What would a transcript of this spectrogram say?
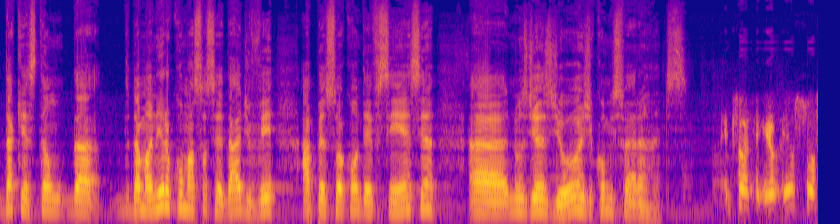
da questão da, da maneira como a sociedade vê a pessoa com deficiência é, nos dias de hoje, como isso era antes? Edson, assim, eu, eu sou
